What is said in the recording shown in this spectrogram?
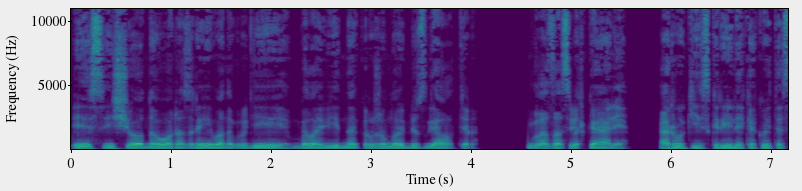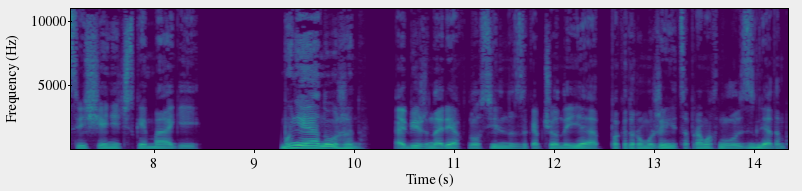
и с еще одного разрыва на груди было видно кружевной бюстгальтер. Глаза сверкали, а руки искрили какой-то священнической магией. «Мне нужен!» — обиженно рявкнул сильно закопченный я, по которому жрица промахнулась взглядом.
